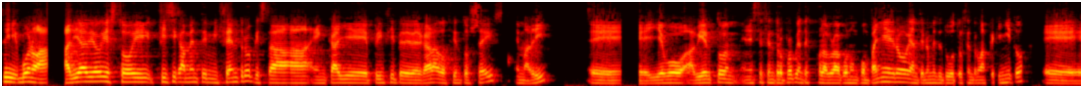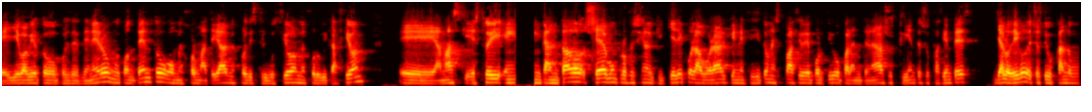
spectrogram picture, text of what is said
Sí, bueno, a, día de hoy estoy físicamente en mi centro, que está en calle Príncipe de Vergara 206, en Madrid. Eh, eh, llevo abierto en, este centro propio, antes colaboraba con un compañero y anteriormente tuve otro centro más pequeñito. Eh, llevo abierto pues desde enero, muy contento, con mejor material, mejor distribución, mejor ubicación. Eh, además estoy encantado, si hay algún profesional que quiere colaborar, que necesita un espacio deportivo para entrenar a sus clientes, sus pacientes, ya lo digo, de hecho estoy buscando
